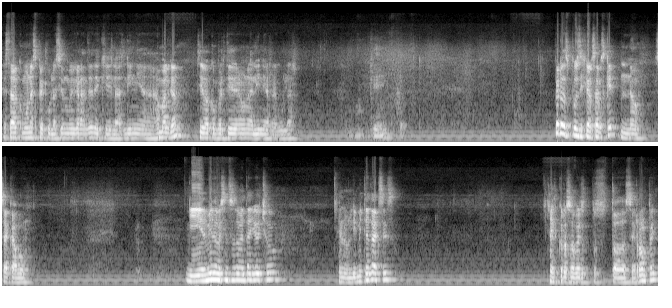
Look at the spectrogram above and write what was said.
estaba como una especulación muy grande de que la línea Amalgam se iba a convertir en una línea regular Ok. Pero después dijeron, ¿sabes qué? No, se acabó. Y en 1998, en un Limited Access, el crossover, pues todo se rompe,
